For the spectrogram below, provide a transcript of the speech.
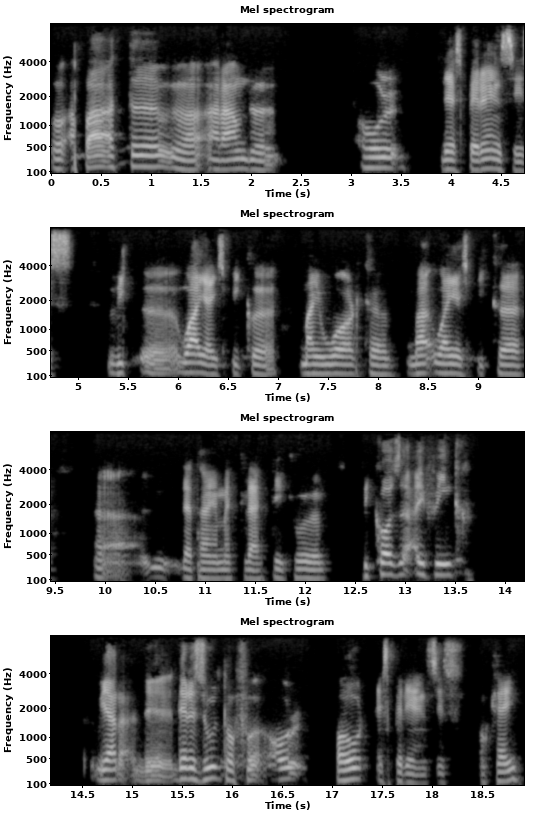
a path uh, around uh, all the experiences, uh, why I speak uh, my work, uh, why I speak that I am eclectic, because I think we are the, the result of all our experiences. Okay,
